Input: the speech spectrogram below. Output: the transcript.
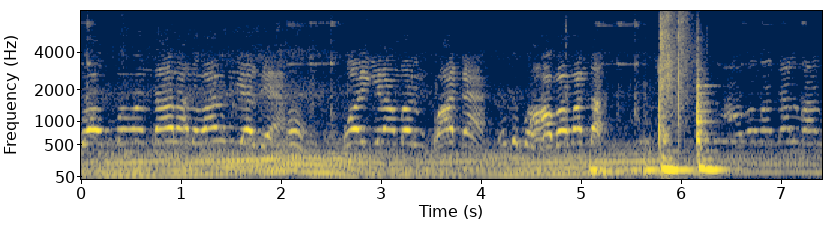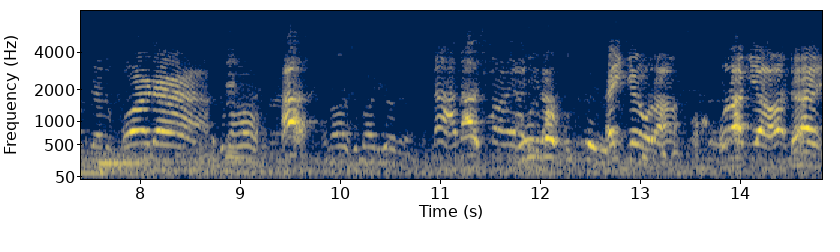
கோப்பை வந்தாலும் அதை வாங்க முடியாது போய்க்கிறான் பாருங்க பாட்டேன் அவன் வந்தான் அவன் வந்தாலும் வாங்க முடியாது போட இதுமா ஆ, அனாவசியமா அடிக்காத நான் அனாவசியமா நூறு ஆகிட்டா. ரூபாய் கொடுத்துட்டு கைக்கு விட்றா விட்றாக்கியா டேய்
